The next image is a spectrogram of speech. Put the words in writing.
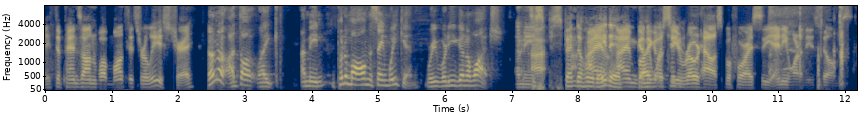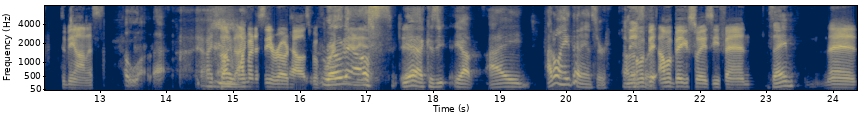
It depends on what month it's released, Trey. No, no, I thought like, I mean, put them all on the same weekend. Where, what are you going to watch? I mean, I- Spend the whole I day am, there. I am gonna go see ticket. Roadhouse before I see any one of these films. To be honest, I love that. I'd I'm, I'm going to see Roadhouse before. I see these. Roadhouse. Yeah. Yeah, because yeah, I I don't hate that answer. I mean, I'm a honestly. big I'm a big Swayze fan. Same. and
